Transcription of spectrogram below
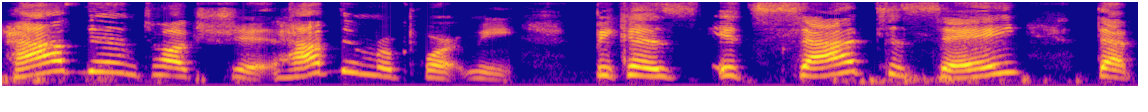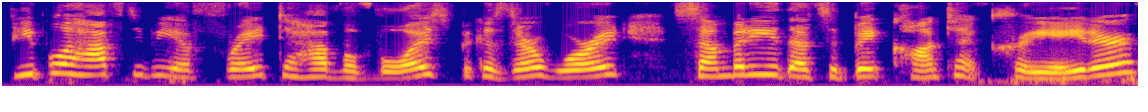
Have them talk shit. Have them report me. Because it's sad to say that people have to be afraid to have a voice because they're worried somebody that's a big content creator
